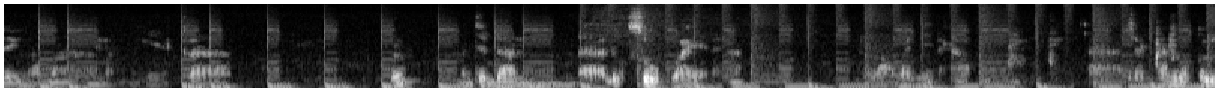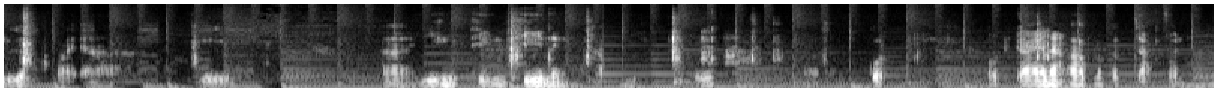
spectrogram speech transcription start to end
ดึงออกมาข้างหลังนี้นะครับมันจะดันลูกสูบไว้นะครับ นี่นะครับาจากนั้นเราก็เลื่อนไปอ่าลืมอ่ายิงทิ้งทีหนึ่งครับยิงปึ๊บกดกดไกลนะครับ แล้วก็จับตัวนี้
